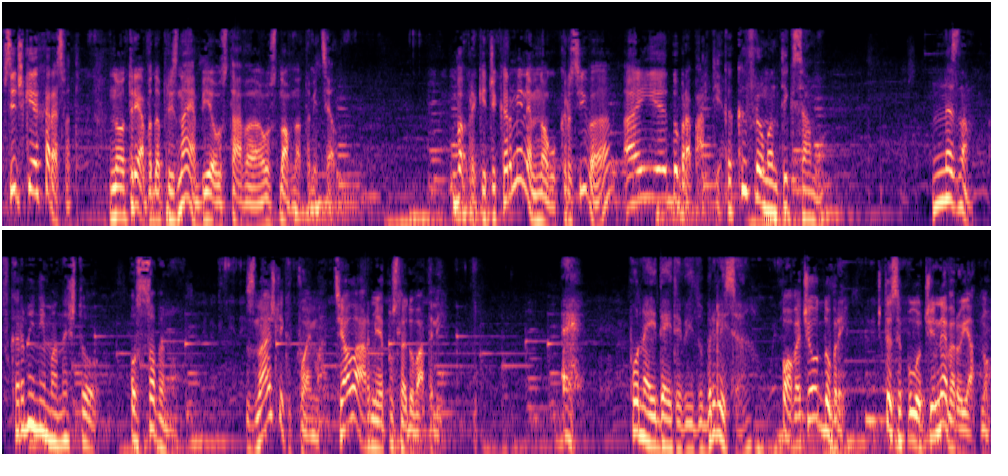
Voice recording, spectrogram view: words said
Всички я харесват. Но трябва да призная, Бия остава основната ми цел. Въпреки, че Кармин е много красива, а и е добра партия. Какъв романтик само? Не знам, в Кармин има нещо особено. Знаеш ли какво има? Цяла армия последователи. Е, поне идеите ви добри ли са? Повече от добри. Ще се получи невероятно,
